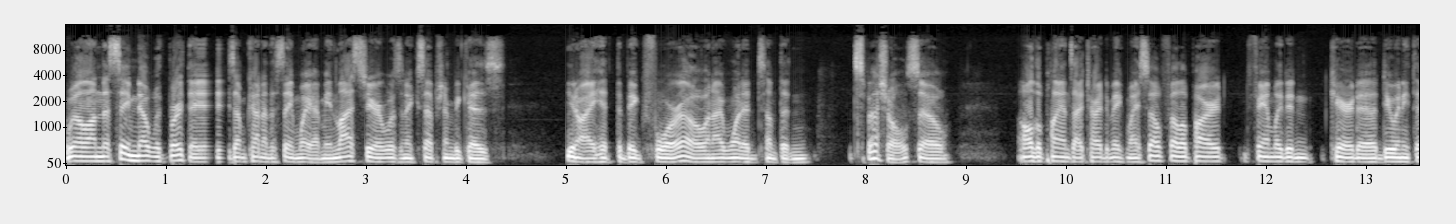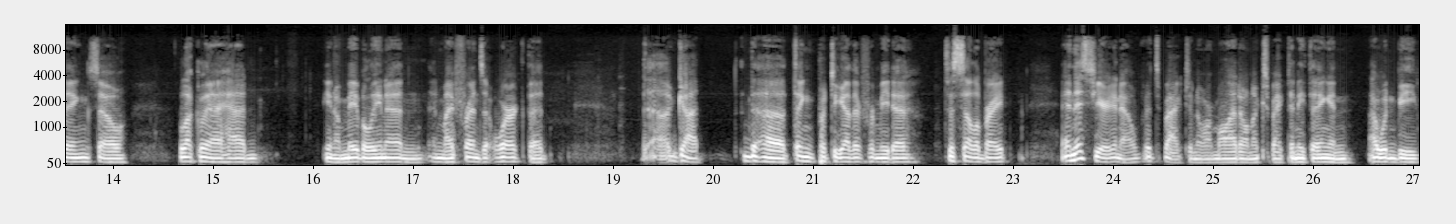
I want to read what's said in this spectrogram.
Well, on the same note with birthdays, I'm kind of the same way. I mean, last year was an exception because, you know, I hit the big 4 0 and I wanted something special. So all the plans I tried to make myself fell apart. Family didn't care to do anything. So luckily I had, you know, Mabelina and, and my friends at work that uh, got the uh, thing put together for me to, to celebrate. And this year, you know, it's back to normal. I don't expect anything and I wouldn't be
